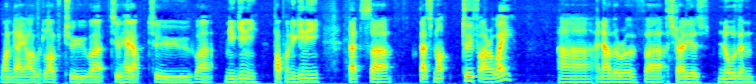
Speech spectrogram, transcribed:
one day I would love to uh, to head up to uh, New Guinea, Papua New Guinea. That's uh, that's not too far away. Uh, another of Australia's northern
